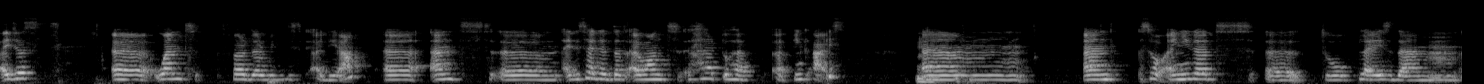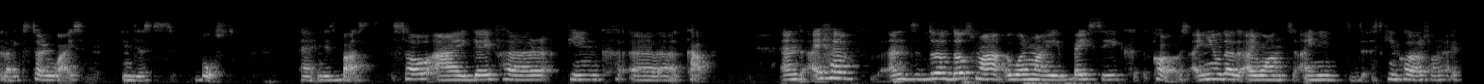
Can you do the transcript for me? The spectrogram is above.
I just went further with this idea. Uh, and um, I decided that I want her to have pink eyes. Mm-hmm. Um, and so I needed uh, to place them like story wise in this bust, uh, in this bust. So I gave her pink uh, cap, and I have and th- those ma- were my basic colors. I knew that I want I need skin color for her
